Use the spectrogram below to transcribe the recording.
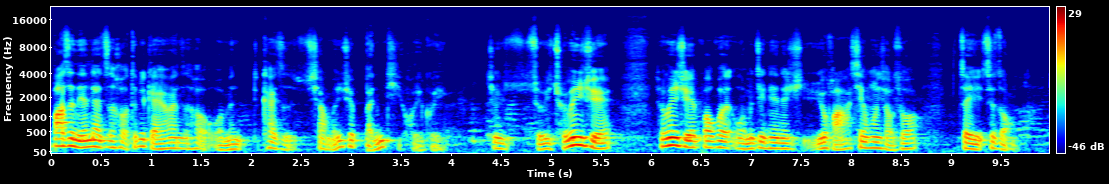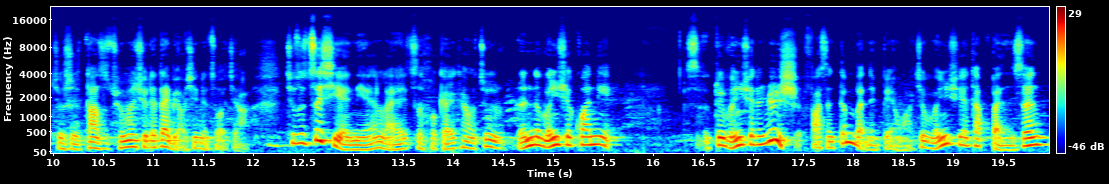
八十年代之后，特别改革开放之后，我们开始向文学本体回归，就属于纯文学。纯文学包括我们今天的余华先锋小说这这种，就是当时纯文学的代表性的作家。就是这些年来之后，改革开放，就是人的文学观念，是对文学的认识发生根本的变化。就文学它本身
